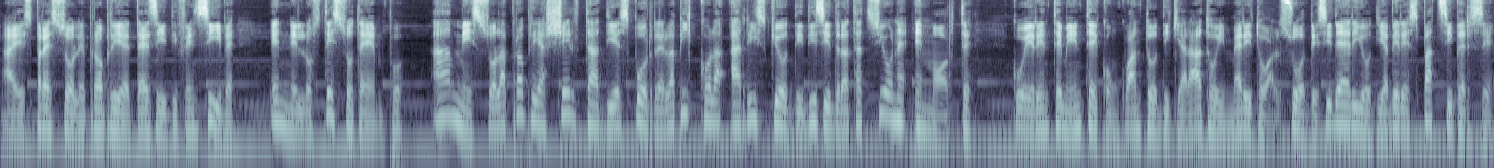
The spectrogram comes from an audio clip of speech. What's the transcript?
ha espresso le proprie tesi difensive e nello stesso tempo ha ammesso la propria scelta di esporre la piccola a rischio di disidratazione e morte, coerentemente con quanto dichiarato in merito al suo desiderio di avere spazi per sé.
